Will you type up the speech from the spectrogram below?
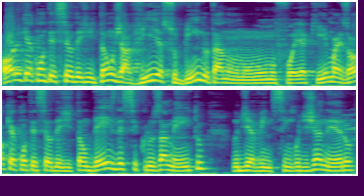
Olha o que aconteceu desde então, já via subindo, tá? Não, não, não foi aqui, mas olha o que aconteceu desde então, desde esse cruzamento, no dia 25 de janeiro.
